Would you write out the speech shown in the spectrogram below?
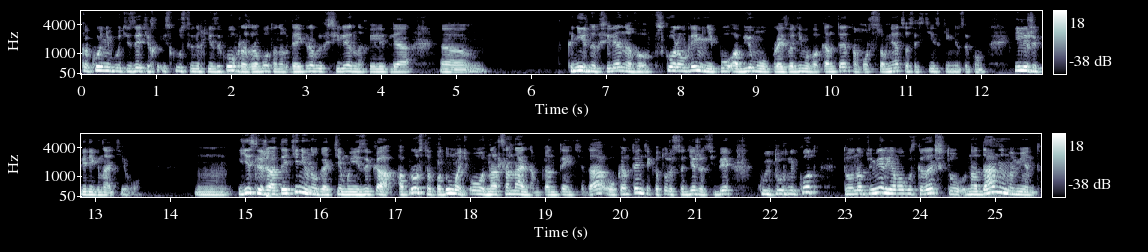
какой-нибудь из этих искусственных языков, разработанных для игровых вселенных или для э, книжных вселенных, в скором времени по объему производимого контента может сравняться с астинским языком или же перегнать его. Если же отойти немного от темы языка, а просто подумать о национальном контенте, да, о контенте, который содержит в себе культурный код, то, например, я могу сказать, что на данный момент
